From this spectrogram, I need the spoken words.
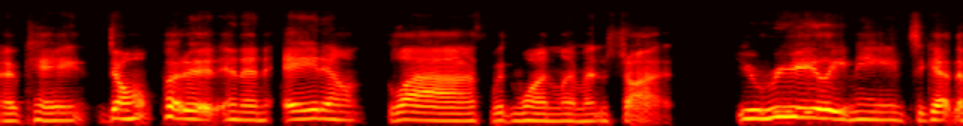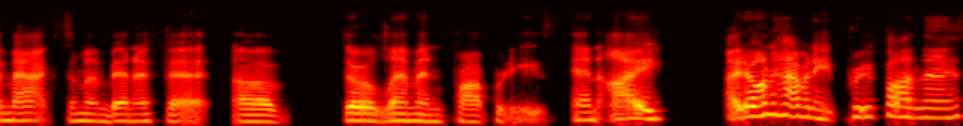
Okay. Don't put it in an eight ounce glass with one lemon shot. You really need to get the maximum benefit of the lemon properties. And I I don't have any proof on this.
